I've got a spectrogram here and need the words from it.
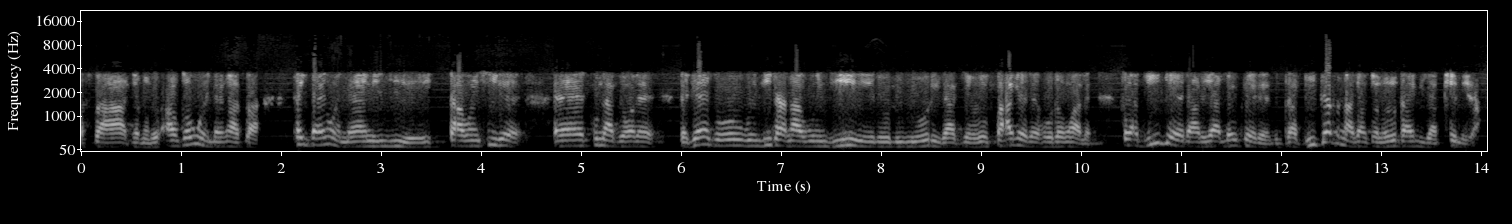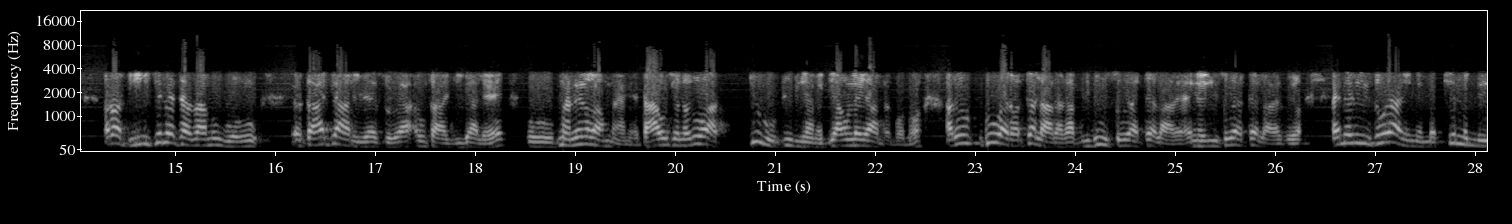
အစားကျွန်တော်တို့အောက်ဆုံးဝန်ထမ်းကအစားထိပ်ပိုင်းဝန်ထမ်းကြီးတွေတာဝန်ရှိတဲ့ အဲခုနပြောတဲ့တကယ်ကိုဝင်ကြီးဌာနဝင်ကြီးတွေလိုလူမျိုးတွေကကျွန်တော်တို့စားခဲ့တဲ့ဟိုတုန်းကလည်းဆိုတော့အကြီးကျယ်ဒါတွေကလုပ်ခဲ့တယ်ဒီပြဿနာကြောင့်ကျွန်တော်တို့တိုင်းပြည်ကဖြစ်နေတာအဲ့တော့ဒီအချင်းနဲ့ခြားစားမှုကိုအသားကြနေရဲဆိုတော့ဥစ္စာကြီးကလည်းဟိုမှန်တယ်လို့မှန်တယ်ဒါကိုကျွန်တော်တို့က ပြုကိုပြုပြရမယ်ပြောင်းလဲရမယ်ပေါ့နော်အခုအခုကတော့တက်လာတာကပြည်သူ့ဆိုရတက်လာတယ် NLD ဆိုရတက်လာတယ်ဆိုတော့ NLD ဆိုရအနေနဲ့မဖြစ်မနေ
